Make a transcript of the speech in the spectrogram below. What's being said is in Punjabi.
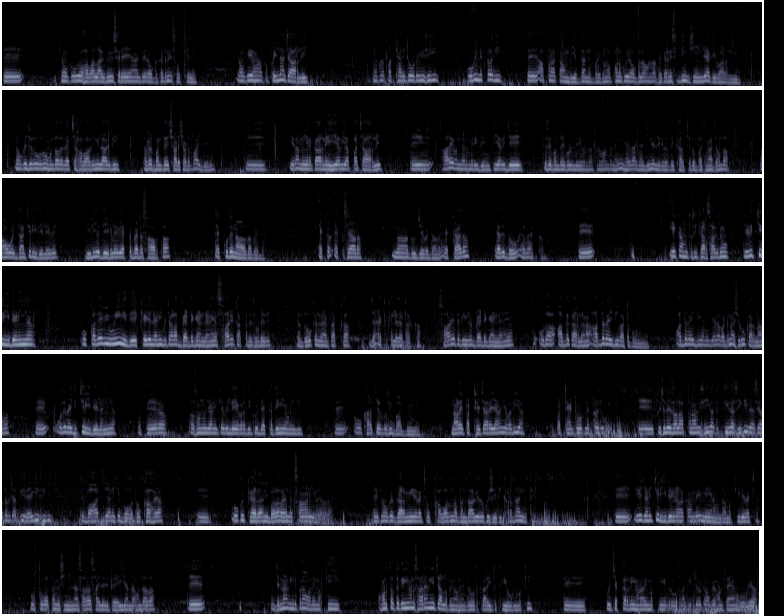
ਤੇ ਕਿਉਂਕਿ ਉਦੋਂ ਹਵਾ ਲੱਗਦੀ ਨਹੀਂ ਸਿਰੇ ਆ ਦੇ ਰੁੱਗ ਕੱਢਣੇ ਸੌਖੇ ਨੇ। ਕਿਉਂਕਿ ਹੁਣ ਆਪਾਂ ਪਹਿਲਾਂ ਚਾਰ ਲਈ। ਆਪਣੇ ਕੋਲੇ ਪੱਠਿਆਂ ਦੀ ਟੋਟ ਵੀ ਸੀਗੀ, ਉਹ ਵੀ ਨਿਕਲ ਗਈ ਤੇ ਆਪਣਾ ਕੰਮ ਵੀ ਅੱਧਾ ਨਿਬੜ ਗਿਆ। ਹੁਣ ਆਪਾਂ ਨੂੰ ਕੋਈ ਰੁੱਗ ਲਾਉਣ ਦਾ ਫਿਕਰ ਨਹੀਂ, ਸਿੱਧੀ ਮਸ਼ੀਨ ਲਿਆ ਕੇ ਵਾੜਨੀ ਆ। ਕਿਉਂਕਿ ਜਦੋਂ ਉਦੋਂ ਹੁੰਦਾ ਤਾਂ ਵਿੱਚ ਹਵਾ ਵੀ ਨਹੀਂ ਲੱਗਦੀ, ਤਾਂ ਫਿਰ ਬੰਦੇ ਛੱਡ ਛੱਡ ਭੱਜਦੇ ਨੇ। ਤੇ ਇਹਦਾ ਮੇਨ ਕਾਰਨ ਇਹੀ ਆ ਵੀ ਆਪਾਂ ਚਾਰ ਲਈ। ਤੇ ਸਾਰੇ ਬੰਦਿਆਂ ਨੂੰ ਮੇਰੀ ਬੇਨਤੀ ਆ ਵੀ ਜੇ ਕਿਸੇ ਬੰਦੇ ਕੋਲ ਲੇਬਰ ਦਾ ਪ੍ਰਬੰਧ ਨਹੀਂ ਹੈਗਾ ਜਾਂ ਜਿਹਨੇ ਲੇਬਰ ਦੇ ਖਰਚੇ ਤੋਂ ਬਚਣਾ ਚਾਹੁੰਦਾ ਤਾਂ ਉਹ ਇਦਾਂ ਝਰੀ ਦੇ ਲੇਵੇ। ਵੀਡੀਓ ਦੇਖ ਲੇਵੇ, ਇੱਕ ਬੈੱਡ ਸਾਫ਼ ਤਾਂ, ਇੱਕ ਉਹਦੇ ਨਾਲ ਦਾ ਬੈੱਡ। ਇੱਕ ਇੱਕ ਸਿਆੜ, ਨਾ ਦੂਜੇ ਬੈੱਡਾਂ ਦਾ। ਇੱਕ ਇਹਦਾ, ਇਹਦੇ ਦੋ, ਇਹਦਾ ਇੱਕ। ਤੇ ਇਹ ਕੰਮ ਤੁਸੀਂ ਕਰ ਸਕਦੇ ਹੋ। ਤੇ ਜਿਹੜੀ ਝਰੀ ਦੇਣੀ ਆ, ਉਹ ਕਦੇ ਵੀ ਉਹੀ ਨਹੀਂ ਦੇਖ ਕੇ ਜੇ ਲੈਣੀ, ਵਿਚਾਲਾ ਬੈੱਡ ਗਿਣ ਲੈਣੇ ਆ, ਸਾਰੇ ਟੱਕ ਦੇ ਤੁਹਾਡੇ ਦੇ। ਜਾਂ 2 ਕਿੱਲੇ ਦਾ ਟੱਕ ਆ, ਜਾਂ 1 ਕਿੱਲੇ ਦਾ ਟੱਕ ਆ। ਸਾਰੇ ਤਕਰੀਬਨ ਬੈੱਡ ਗਿਣ ਲੈਣੇ ਆ, ਤੇ ਉਹਦਾ ਅੱਧ ਕਰ ਲੈਣਾ, ਅੱਧ ਵੇਜ ਦੀ ਵੱਟ ਪਾਉਣੀ ਆ। ਅੱਧ ਵੇਚ ਦੀ ਯਾਨੀ ਜਿਹੜਾ ਵੱਢਣਾ ਸ਼ੁਰੂ ਕਰਨਾ ਵਾ ਤੇ ਉਹਦੇ ਵਿੱਚ ਦੀ ਝਰੀ ਦੇ ਲੈਣੀ ਆ ਤੇ ਫਿਰ ਤਾਂ ਤੁਹਾਨੂੰ ਜਾਣੀ ਕਿ ਵੀ ਲੇਬਰ ਦੀ ਕੋਈ ਦਿੱਕਤ ਹੀ ਨਹੀਂ ਆਉਣੀਗੀ ਤੇ ਉਹ ਖਰਚੇ ਤੋਂ ਤੁਸੀਂ ਬਚ ਜਾਓਗੇ। ਨਾਲੇ ਪੱਠੇ ਚਾਰੇ ਜਾਣਗੇ ਵਧੀਆ ਤੇ ਪੱਠਿਆਂ ਟੋਟ ਨਿਕਲ ਜੂਗੀ। ਤੇ ਪਿਛਲੇ ਸਾਲ ਆਪਣਾ ਵੀ ਸੀਗਾ, ਦਿੱਤੀ ਦਾ ਸੀਗੀ, ਵੈਸੇ ਅੱਧ ਵਿਚਾਦੀ ਰਹਿ ਗਈ ਸੀਗੀ ਤੇ ਬਾਅਦ ਚ ਜਾਣੀ ਕਿ ਬਹੁਤ ਔਖਾ ਹੋਇਆ ਤੇ ਉਹ ਕੋਈ ਫਾਇਦਾ ਨਹੀਂ, ਬੜਾ ਹੋਇਆ, ਨੁਕਸਾਨ ਹੀ ਹੋਇਆ ਉਹਦਾ। ਤੇ ਕਿਉਂਕਿ ਗਰਮੀ ਦੇ ਵਿੱਚ ਔਖਾ ਬਹੁਤ ਹੁੰਦਾ, ਬੰਦਾ ਵੀ ਉਦੋਂ ਕੋਈ ਛੇਤੀ ਖੜਦਾ ਨਹੀਂ ਉੱਥੇ। ਤੇ ਇਹ ਜਾਣੀ ਝਰੀ ਦੇਣ ਵਾਲਾ ਕੰਮ ਇਹ ਮੇਨ ਹੁੰਦਾ ਮੱਕੀ ਦੇ ਵਿੱਚ। ਉਸ ਤੋਂ ਬਾਅਦ ਤਾਂ ਮਸ਼ੀਨ ਨਾਲ ਸਾਰਾ ਸਾਈਲੇਜ ਪੈ ਹੀ ਜਾਂਦਾ ਹੁੰਦਾ ਵਾ। ਤੇ ਜਿੰਨਾ ਵੀਰ ਭਰਾਵਾਂ ਦੇ ਮੱਕੀ ਹੁਣ ਤਾਂ ਤਕਰੀਬਨ ਸਾਰਿਆਂ ਦੀਆਂ ਚੱਲ ਪਈਆਂ ਹੋਣੀਆਂ ਗਰੋਥ ਕਰ ਹੀ ਚੁੱਕੀ ਹੋਊਗੀ ਮੱਕੀ। ਤੇ ਕੋਈ ਚੱਕਰ ਨਹੀਂ ਹੋਣਾ ਵੀ ਮੱਕੀ ਦੀ ਗਰੋਥ ਨਾ ਕੀਤੀ ਹੋਵੇ, ਕਿਉਂਕਿ ਹੁਣ ਟਾਈਮ ਹੋ ਗਿਆ।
